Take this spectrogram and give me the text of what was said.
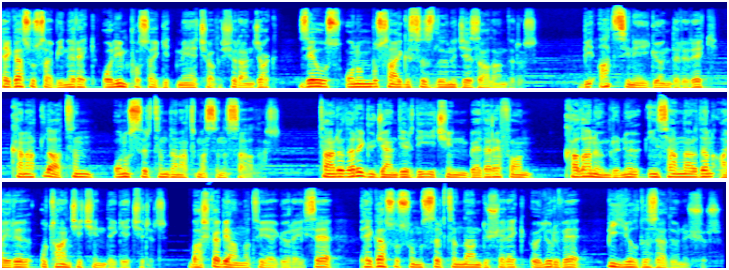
Pegasus'a binerek Olimpos'a gitmeye çalışır ancak Zeus onun bu saygısızlığını cezalandırır. Bir at sineği göndererek kanatlı atın onu sırtından atmasını sağlar. Tanrıları gücendirdiği için Belerefon, kalan ömrünü insanlardan ayrı utanç içinde geçirir. Başka bir anlatıya göre ise Pegasus'un sırtından düşerek ölür ve bir yıldıza dönüşür.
